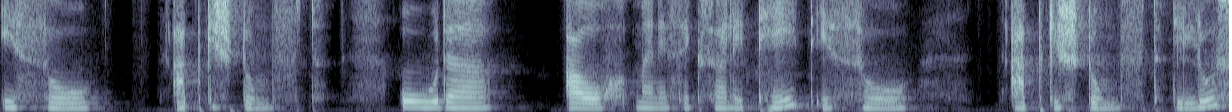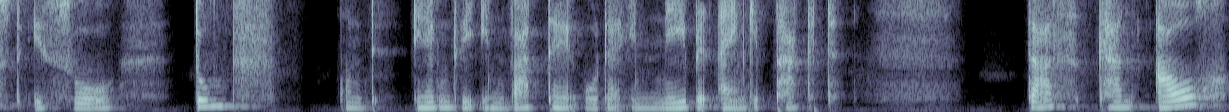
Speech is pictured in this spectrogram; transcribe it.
ist so abgestumpft. Oder auch meine Sexualität ist so abgestumpft. Die Lust ist so dumpf und irgendwie in Watte oder in Nebel eingepackt. Das kann auch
